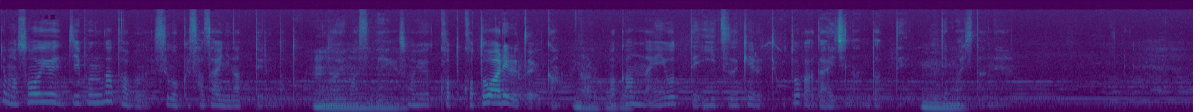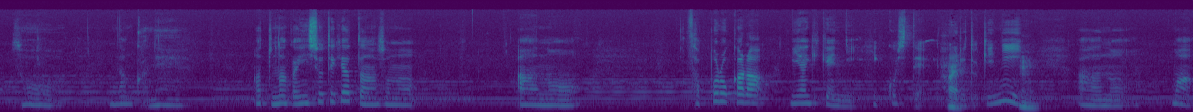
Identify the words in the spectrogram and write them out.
でもそういう自分が多分すごく支えになってるんだと思いますね。うん。そういうこ断れるというか分かんないよって言い続けるってことが大事なんだってうん。言ってましたね。そう。なんかねあとなんか印象的だったのはそのあの札幌から宮城県に引っ越してくる時に、うん。あのまあ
